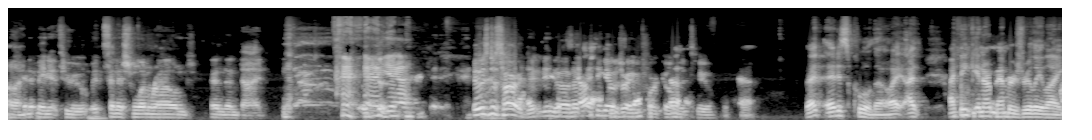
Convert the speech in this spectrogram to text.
Uh, and it made it through it finished one round and then died. Yeah. it was just hard you know and I, I think it was right before covid too. That that is cool though. I, I i think in our members really like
